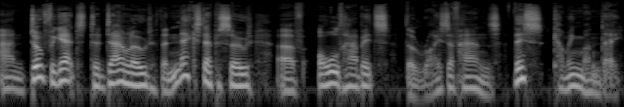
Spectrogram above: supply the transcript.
And don't forget to download the next episode of Old Habits The Rise of Hans this coming Monday.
